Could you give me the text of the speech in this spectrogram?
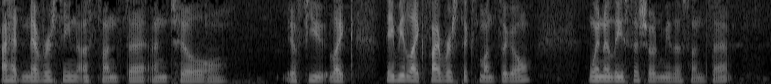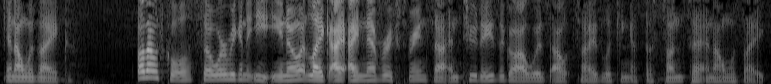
I had never seen a sunset until a few, like maybe like five or six months ago when Elisa showed me the sunset. And I was like, oh, that was cool. So where are we going to eat? You know, like I, I never experienced that. And two days ago, I was outside looking at the sunset and I was like,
